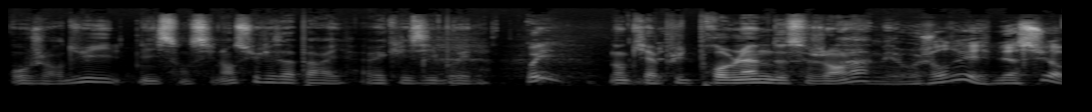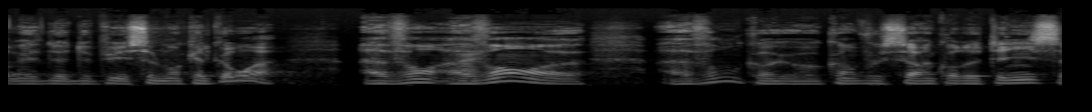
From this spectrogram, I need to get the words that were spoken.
aujourd'hui, ils sont silencieux les appareils avec les hybrides. Oui. Donc il n'y a plus de problème de ce genre-là. Ah, mais aujourd'hui, bien sûr, mais de, depuis seulement quelques mois. Avant, ouais. avant, euh, avant quand, quand, vous sortez un cours de tennis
